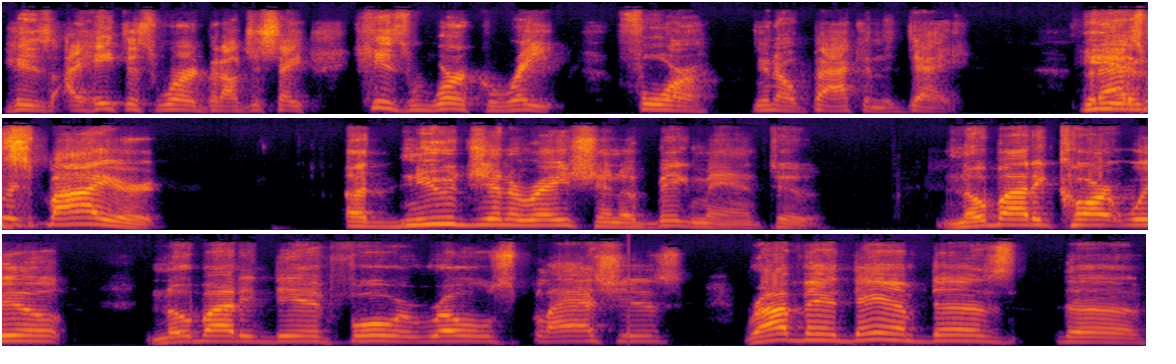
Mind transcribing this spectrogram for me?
his I hate this word, but I'll just say his work rate for you know back in the day. He But as we're- inspired a new generation of big man too. Nobody cartwheeled. Nobody did forward roll splashes. Rob Van Dam does the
